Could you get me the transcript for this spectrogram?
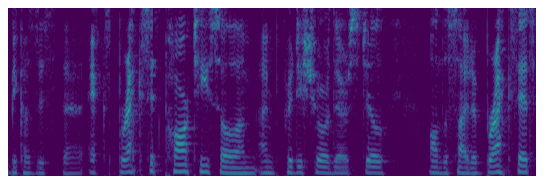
because it's the ex-Brexit party. So I'm, I'm pretty sure they're still on the side of Brexit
